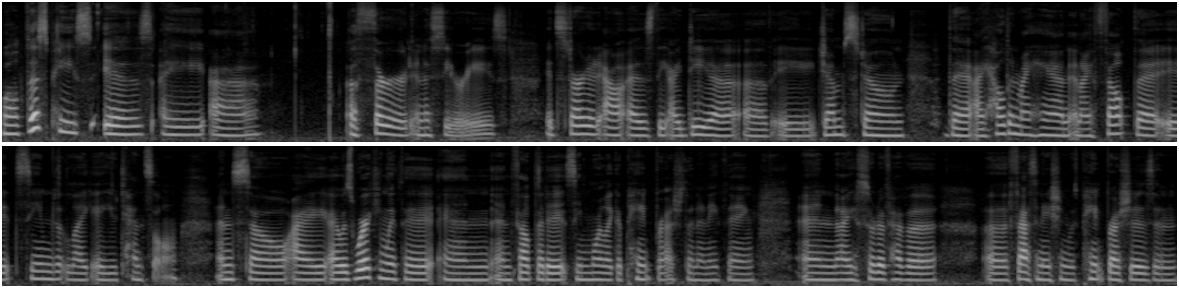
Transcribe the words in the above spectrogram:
Well, this piece is a, uh, a third in a series. It started out as the idea of a gemstone that I held in my hand and I felt that it seemed like a utensil. And so I, I was working with it and, and felt that it seemed more like a paintbrush than anything. And I sort of have a, a fascination with paintbrushes and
